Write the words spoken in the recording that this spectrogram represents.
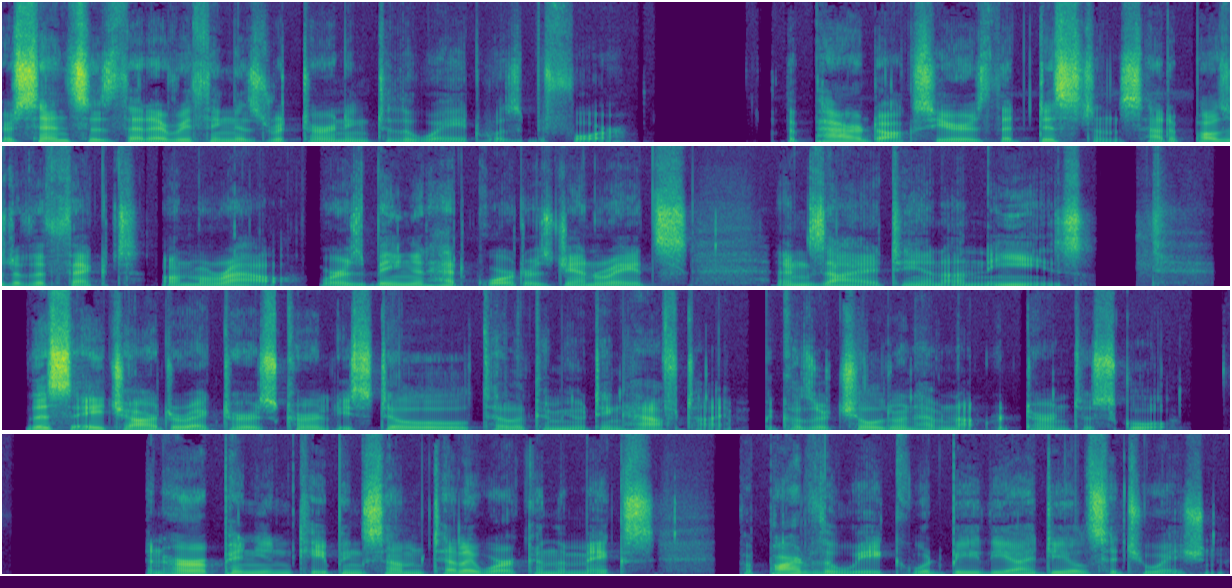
her sense is that everything is returning to the way it was before. The paradox here is that distance had a positive effect on morale, whereas being at headquarters generates anxiety and unease. This HR director is currently still telecommuting half time because her children have not returned to school. In her opinion, keeping some telework in the mix for part of the week would be the ideal situation.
